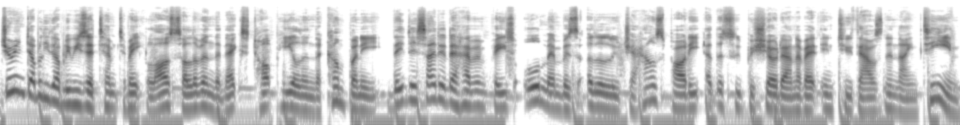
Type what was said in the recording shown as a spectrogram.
During WWE's attempt to make Lars Sullivan the next top heel in the company, they decided to have him face all members of the Lucha House Party at the Super Showdown event in 2019.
